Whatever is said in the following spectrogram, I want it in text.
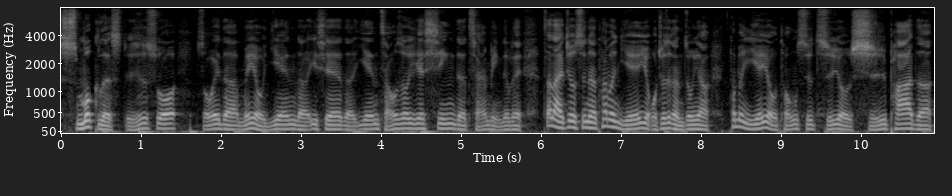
smokeless，也就是说所谓的没有烟的一些的烟草，或者说一些新的产品，对不对？再来就是呢，他们也有，我觉得这个很重要，他们也有同时持有十趴的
